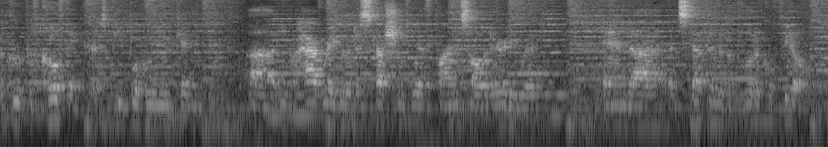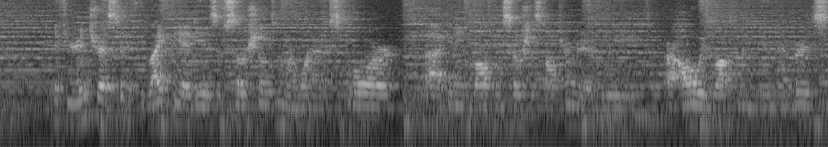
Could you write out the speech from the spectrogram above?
a group of co-thinkers, people who you can, uh, you know, have regular discussions with, find solidarity with, and, uh, and step into the political field. If you're interested, if you like the ideas of socialism or want to explore uh, getting involved in socialist alternative, we are always welcoming new members.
